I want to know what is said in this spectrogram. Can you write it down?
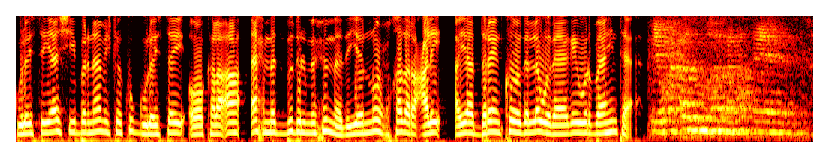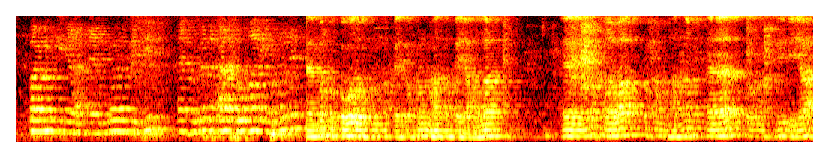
guulaystayaashii barnaamijka ku guulaystay oo kale ah axmed budul maxamed iyo nuux khadar cali ayaa dareenkooda la wadaagay warbaahinta waxaan badan marka koowaad waxaan naqay waxaan mahadnaqayaa allah marka labaad waxaa mahadnaq aad oonan siinayaa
